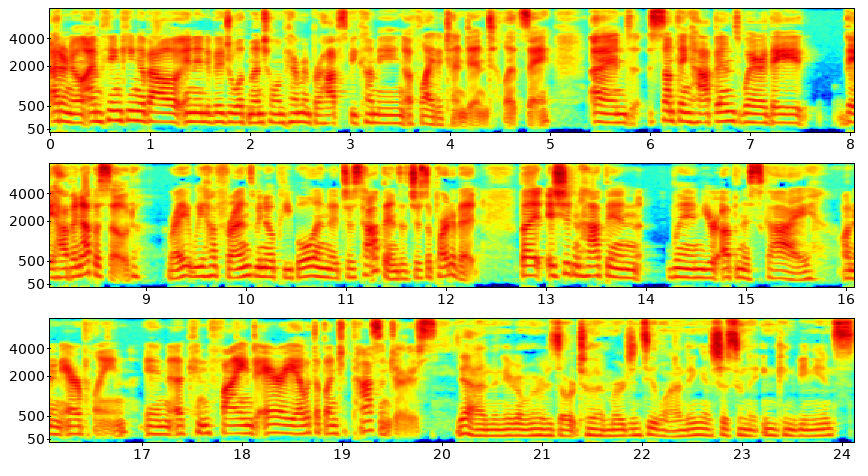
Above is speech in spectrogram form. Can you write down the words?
I don't know, I'm thinking about an individual with mental impairment perhaps becoming a flight attendant, let's say. And something happens where they they have an episode, right? We have friends, we know people and it just happens. It's just a part of it. But it shouldn't happen when you're up in the sky on an airplane in a confined area with a bunch of passengers. Yeah, and then you're going to resort to emergency landing. It's just going to inconvenience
